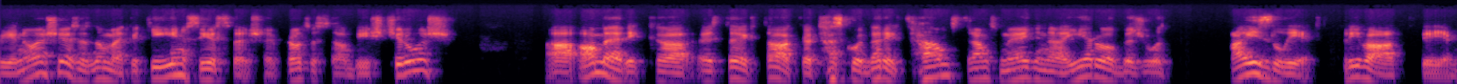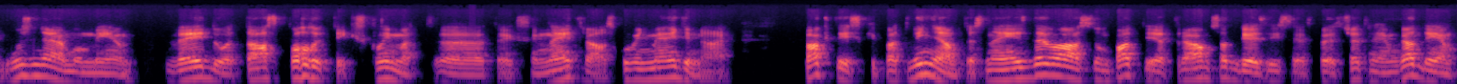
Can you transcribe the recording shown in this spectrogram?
vienojušies. Es domāju, ka Ķīnas iesaistīšanās šajā procesā bija izšķiroša. Amerikā, es teiktu, tā, ka tas, ko darīja Trumps, Trumps mēģināja ierobežot, aizliegt privātiem uzņēmumiem veidot tās politikas, klimata teiksim, neitrāls, ko viņi mēģināja. faktiski pat viņam tas neizdevās. Un pat, ja Trumps atgriezīsies pēc četriem gadiem,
